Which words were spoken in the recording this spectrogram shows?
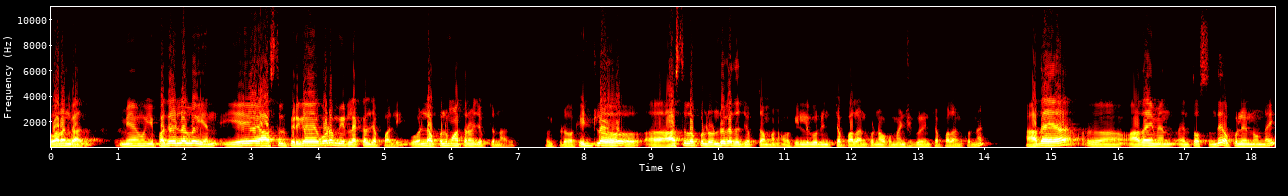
ఘోరం కాదు. మేము ఈ పదేళ్ళలో ఎన్ ఏ ఆస్తులు పెరిగాయో కూడా మీరు లెక్కలు చెప్పాలి. ఓన్లీ అప్పులు మాత్రమే చెప్తున్నారు. ఇప్పుడు ఒక ఇంట్లో ఆ, ఆస్తుల అప్పులు రెండు కదా చెప్తాం మనం. ఒక ఇల్లు గురించి చెప్పాలనుకున్నా ఒక మనిషి గురించి చెప్పాలనుకున్నా ఆదాయ ఆదాయం ఎంత ఎంత వస్తుంది అప్పులు ఎన్ని ఉన్నాయి?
